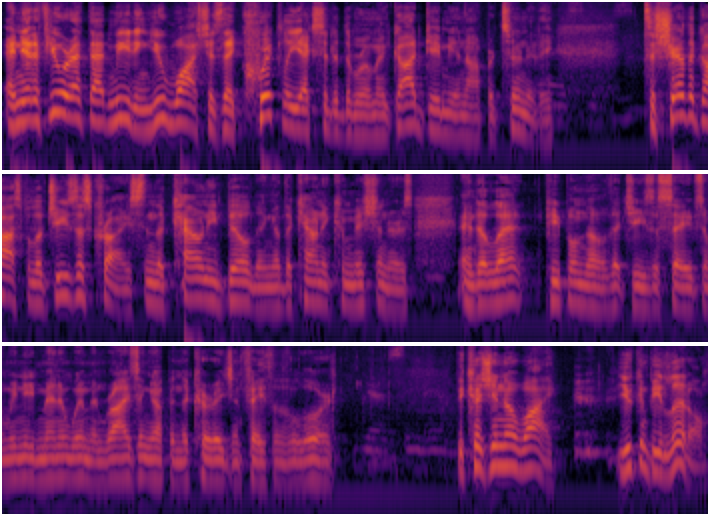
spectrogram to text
And yet, if you were at that meeting, you watched as they quickly exited the room, and God gave me an opportunity to share the gospel of Jesus Christ in the county building of the county commissioners and to let people know that Jesus saves, and we need men and women rising up in the courage and faith of the Lord. Yes, because you know why? You can be little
